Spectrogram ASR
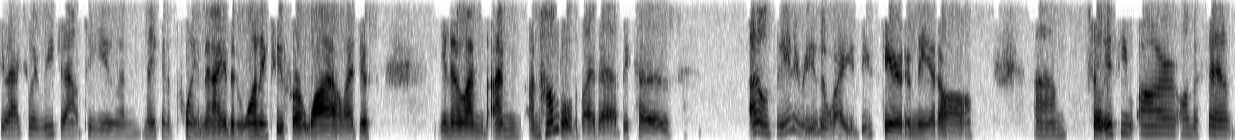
to actually reach out to you and make an appointment. I had been wanting to for a while. I just you know, I'm I'm I'm humbled by that because I don't see any reason why you'd be scared of me at all. Um, so if you are on the fence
